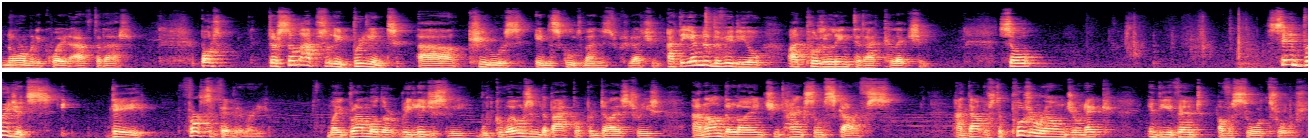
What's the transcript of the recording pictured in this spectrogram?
normally quite after that. But there's some absolutely brilliant uh, cures in the school's manuscript collection. At the end of the video, I put a link to that collection. So, St. Bridget's Day, 1st of February, my grandmother religiously would go out in the back up in Dial Street and on the line she'd hang some scarves. And that was to put around your neck in the event of a sore throat.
